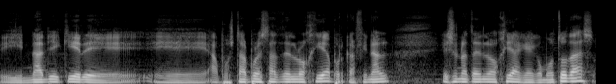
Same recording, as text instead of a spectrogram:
y nadie quiere eh, apostar por esta tecnología porque al final Es una tecnología que como todas,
